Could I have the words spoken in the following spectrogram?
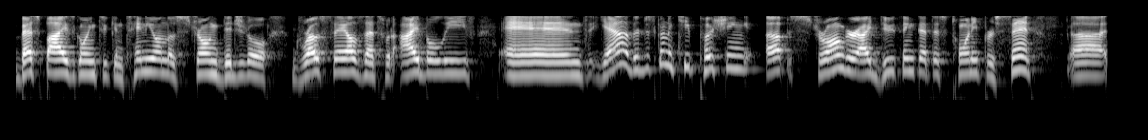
Best Buy is going to continue on those strong digital growth sales. That's what I believe. And yeah, they're just going to keep pushing up stronger. I do think that this 20% uh,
